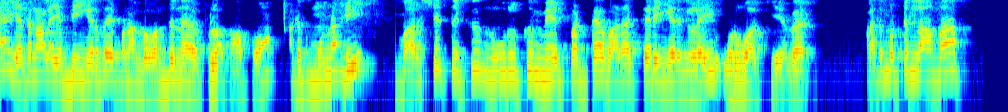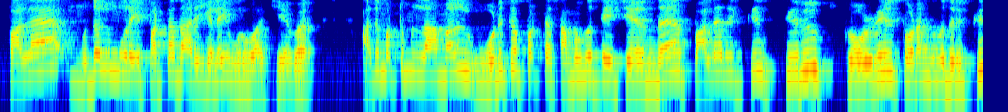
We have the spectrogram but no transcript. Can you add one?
ஏன் எதனால எப்படிங்கிறத இப்ப நம்ம வந்து ஃபுல்லா பார்ப்போம். அதுக்கு முன்னாடி வருஷத்துக்கு நூறுக்கும் மேற்பட்ட வழக்கறிஞர்களை உருவாக்கியவர். அது மட்டும் இல்லாம பல முதல் முறை பட்டதாரிகளை உருவாக்கியவர். அது மட்டும் இல்லாமல் ஒடுக்கப்பட்ட சமூகத்தை சேர்ந்த பலருக்கு சிறு தொழில் தொடங்குவதற்கு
